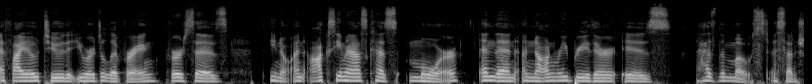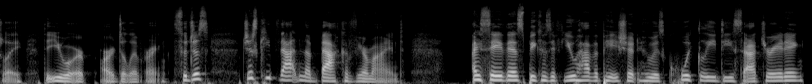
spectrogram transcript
FiO2 that you are delivering versus you know, an oxy mask has more, and then a non-rebreather is has the most essentially that you are, are delivering. So just just keep that in the back of your mind. I say this because if you have a patient who is quickly desaturating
